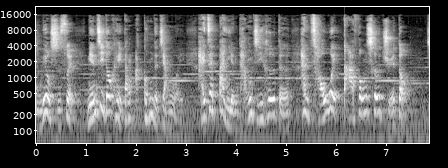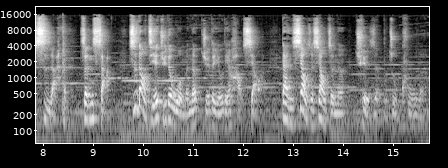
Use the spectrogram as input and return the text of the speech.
五六十岁年纪都可以当阿公的姜维，还在扮演堂吉诃德和曹魏大风车决斗，是啊，真傻。知道结局的我们呢，觉得有点好笑啊，但笑着笑着呢，却忍不住哭了。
